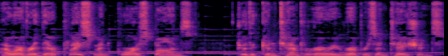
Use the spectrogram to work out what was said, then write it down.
However, their placement corresponds to the contemporary representations.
